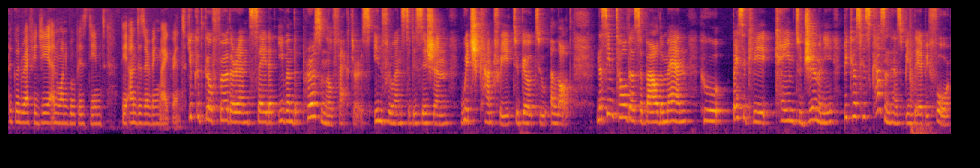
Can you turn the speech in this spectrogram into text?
the good refugee and one group is deemed the undeserving migrant. You could go further and say that even the personal factors influence the decision which country to go to a lot. Nassim told us about a man who basically came to Germany because his cousin has been there before,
